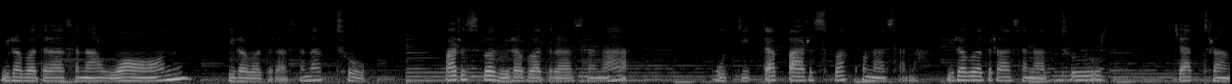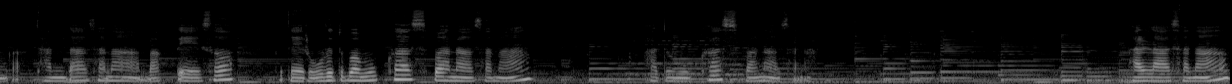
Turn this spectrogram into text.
위라바드라사나 1 위라바드라사나 2 파르스바 위라바드라사나 우띠따 파르스바 코나사나 미라바드라사나 투 자트랑가 단다사나 막대에서 그대로 오르드바 무카 스바나사나 바드무카 스바나사나. 발라사나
